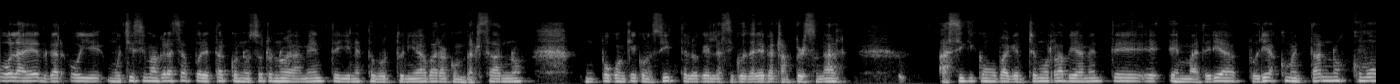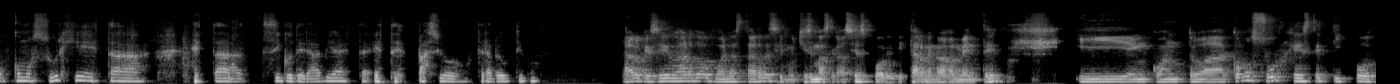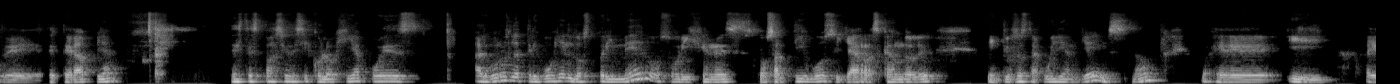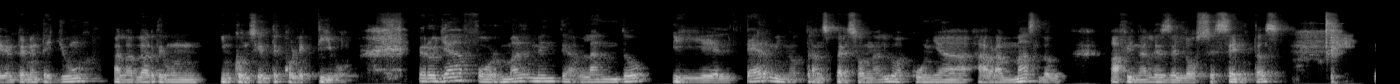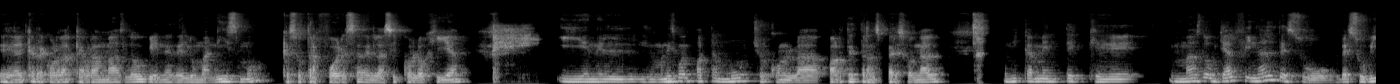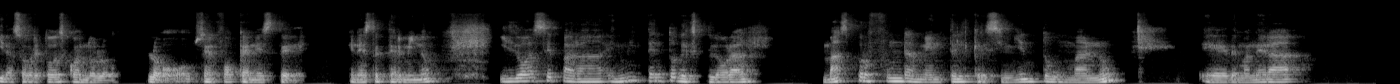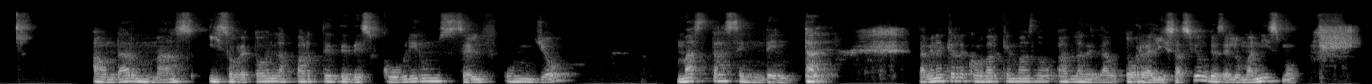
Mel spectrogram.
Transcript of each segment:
Hola Edgar, oye, muchísimas gracias por estar con nosotros nuevamente y en esta oportunidad para conversarnos un poco en qué consiste lo que es la psicoterapia transpersonal. Así que como para que entremos rápidamente eh, en materia, ¿podrías comentarnos cómo, cómo surge esta, esta psicoterapia, este espacio terapéutico? Claro que sí, Eduardo. Buenas tardes y muchísimas gracias por invitarme nuevamente. Y en cuanto a cómo surge este tipo de, de terapia, este espacio de psicología, pues algunos le atribuyen los primeros orígenes, los antiguos, y ya rascándole, incluso hasta William James, ¿no? Eh, y evidentemente Jung al hablar de un inconsciente colectivo. Pero ya formalmente hablando, y el término transpersonal lo acuña Abraham Maslow a finales de los 60 eh, hay que recordar que Abraham Maslow viene del humanismo, que es otra fuerza de la psicología, y en el, humanismo empata mucho con la parte transpersonal, únicamente que Maslow ya al final de su, de su vida, sobre todo es cuando lo, lo se enfoca en este, en este término, y lo hace para, en un intento de explorar más profundamente el crecimiento humano eh, de manera ahondar más y sobre todo en la parte de descubrir un self, un yo más trascendental. También hay que recordar que Maslow habla de la autorrealización desde el humanismo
